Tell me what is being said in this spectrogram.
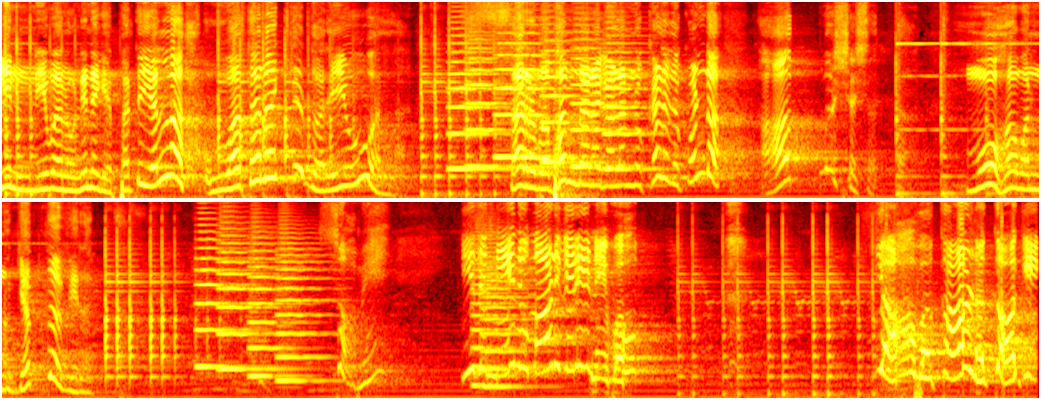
ಇನ್ನಿವನು ನಿನಗೆ ಪತಿಯಲ್ಲ ವತನಕ್ಕೆ ದೊರೆಯೂ ಅಲ್ಲ ಸರ್ವ ಬಂಧನಗಳನ್ನು ಕಳೆದುಕೊಂಡ ಆತ್ಮಶಸತ್ತ ಮೋಹವನ್ನು ಗೆದ್ದ ವಿರಕ್ತ. ಸ್ವಾಮಿ ಇದನ್ನೇನು ಮಾಡಿದಿರಿ ನೀವು? ಯಾವ ಕಾರಣಕ್ಕಾಗಿ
